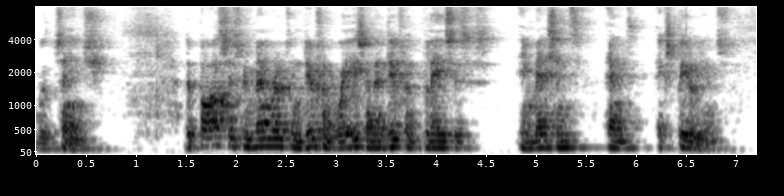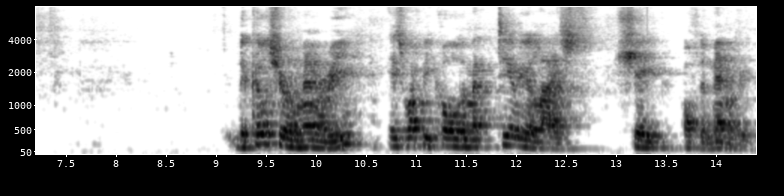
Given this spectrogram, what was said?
will change. The past is remembered in different ways and at different places, imagined and experienced. The cultural memory is what we call the materialized shape of the memory.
